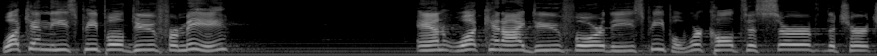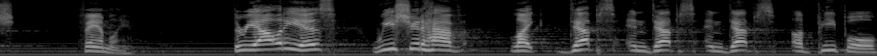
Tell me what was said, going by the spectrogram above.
What can these people do for me? And what can I do for these people? We're called to serve the church family. The reality is, we should have like depths and depths and depths of people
